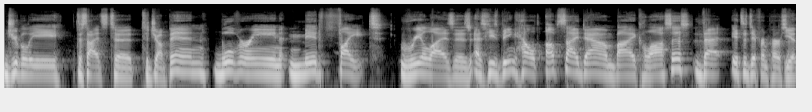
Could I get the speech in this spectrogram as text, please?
Jubilee decides to to jump in. Wolverine mid fight realizes as he's being held upside down by Colossus that it's a different person. yeah,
